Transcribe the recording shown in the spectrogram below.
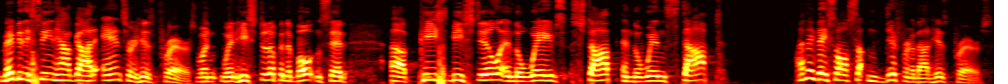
Maybe they've seen how God answered his prayers. When, when he stood up in the boat and said, uh, Peace be still, and the waves stopped and the wind stopped. I think they saw something different about his prayers.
